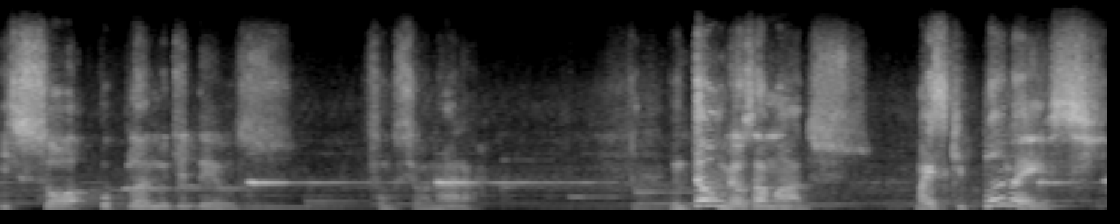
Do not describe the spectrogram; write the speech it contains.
E só o plano de Deus funcionará. Então, meus amados, mas que plano é esse?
